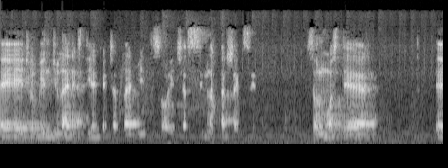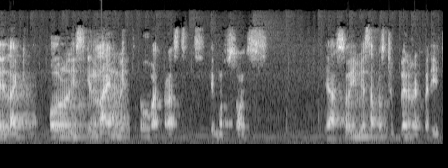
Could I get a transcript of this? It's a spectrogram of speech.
uh, it will be in July next year, Infected by Me. So it's has similar tracks. It's almost uh, uh, like all is in line with Overthrust theme of songs. Yeah, so we were supposed to be record it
